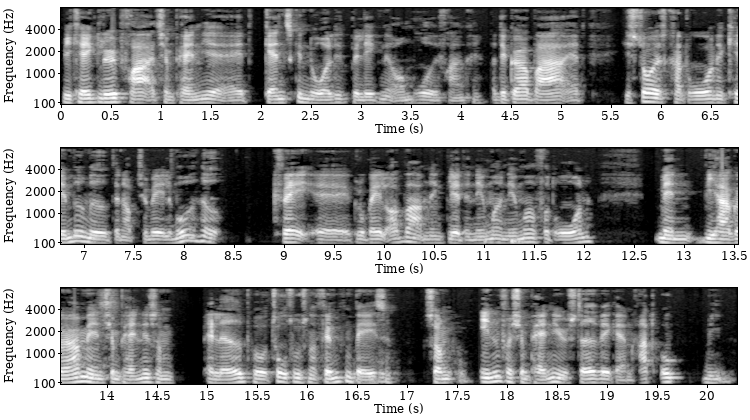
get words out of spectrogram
Vi kan ikke løbe fra, at Champagne er et ganske nordligt beliggende område i Frankrig, og det gør bare, at historisk har druerne kæmpet med den optimale modenhed. Kvæg øh, global opvarmning bliver det nemmere og nemmere for druerne, men vi har at gøre med en champagne, som er lavet på 2015 base, som inden for champagne jo stadigvæk er en ret ung vin.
